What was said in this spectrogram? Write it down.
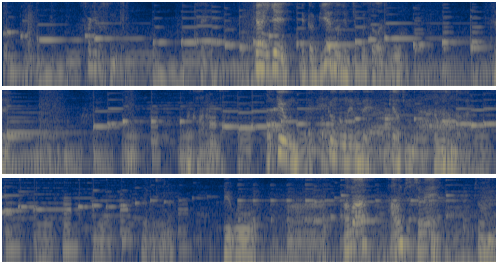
좀 살이 렸습니다 네. 그냥 이게 약간 위에서 지금 찍고 있어가지고, 네. 벌크 안 합니다. 어깨, 운, 어깨 운동을 했는데, 어깨가 좀 넓어졌나봐요. 그리고 어, 아마 다음 주쯤에 좀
